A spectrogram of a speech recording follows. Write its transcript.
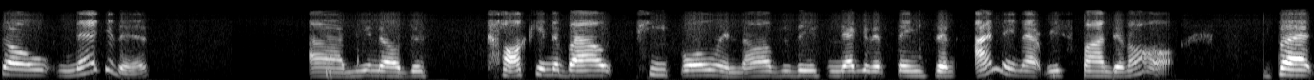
so negative, um, you know, this talking about people and all of these negative things, then I may not respond at all. But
